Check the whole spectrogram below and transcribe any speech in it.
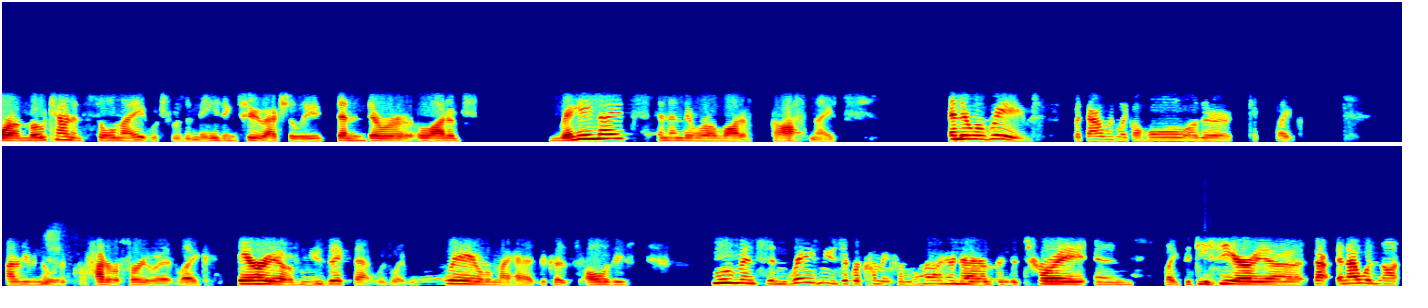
or a Motown and soul night, which was amazing too, actually. Then there were a lot of reggae nights, and then there were a lot of goth nights, and there were raves, but that was like a whole other like I don't even know yeah. how to refer to it, like area of music that was like way over my head because all of these movements and rave music were coming from Rotterdam and Detroit and like the DC area. That and I was not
